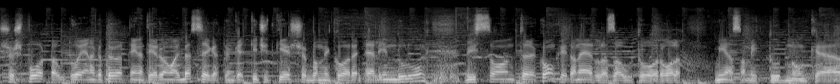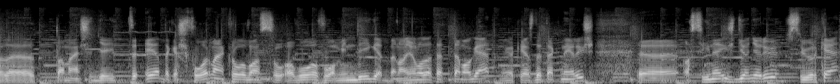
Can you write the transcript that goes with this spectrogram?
Első sportautójának a történetéről majd beszélgetünk egy kicsit később, amikor elindulunk, viszont konkrétan erről az autóról mi az, amit tudnunk kell, Tamás? Ugye itt érdekes formákról van szó, a Volvo mindig, ebben nagyon oda tette magát, még a kezdeteknél is. A színe is gyönyörű, szürke,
